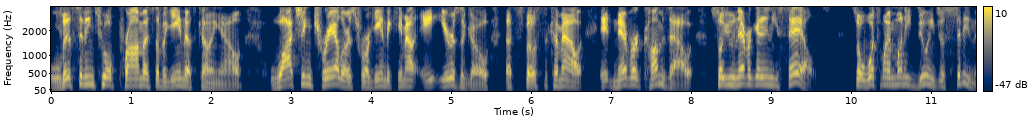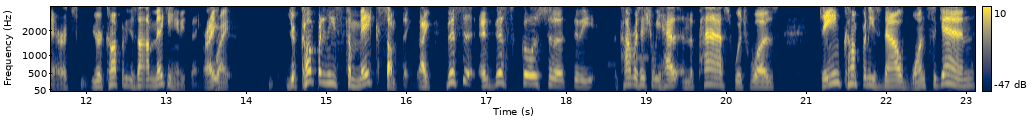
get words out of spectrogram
listening to a promise of a game that's coming out watching trailers for a game that came out 8 years ago that's supposed to come out it never comes out so you never get any sales. So what's my money doing just sitting there? It's your company's not making anything right? Right. your company needs to make something like this is, and this goes to the, to the, the conversation we had in the past which was game companies now once again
